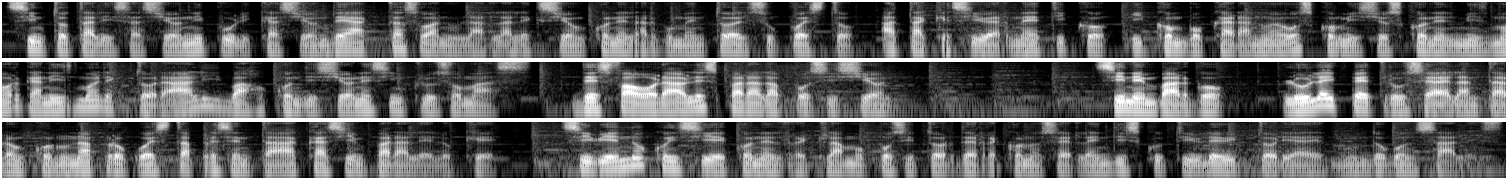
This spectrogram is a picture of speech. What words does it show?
sin totalización ni publicación de actas o anular la elección con el argumento del supuesto ataque cibernético y convocar a nuevos comicios con el mismo organismo electoral y bajo condiciones incluso más desfavorables para la oposición. Sin embargo, Lula y Petru se adelantaron con una propuesta presentada casi en paralelo que, si bien no coincide con el reclamo opositor de reconocer la indiscutible victoria de Edmundo González,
